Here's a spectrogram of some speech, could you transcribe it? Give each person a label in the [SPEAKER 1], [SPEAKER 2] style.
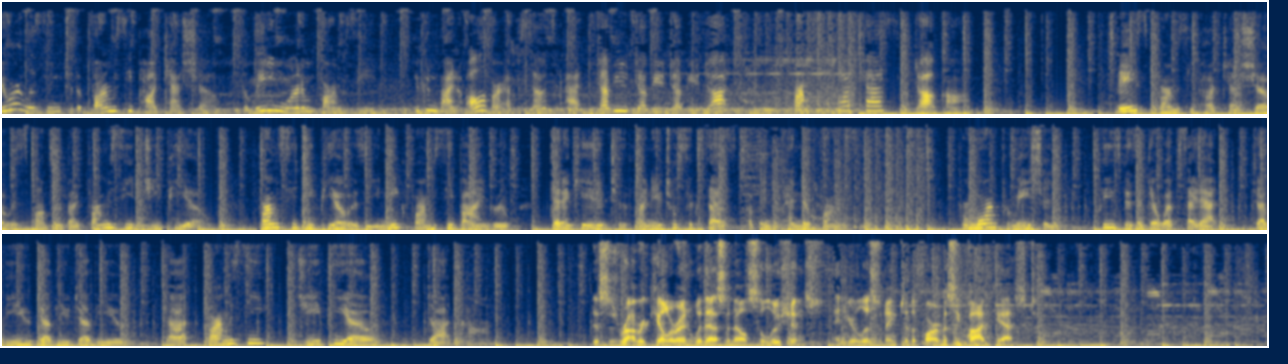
[SPEAKER 1] You are listening to the Pharmacy Podcast Show, the leading word in pharmacy. You can find all of our episodes at www.pharmacypodcast.com. Today's Pharmacy Podcast Show is sponsored by Pharmacy GPO. Pharmacy GPO is a unique pharmacy buying group dedicated to the financial success of independent pharmacies. For more information, please visit their website at www.pharmacygpo.com.
[SPEAKER 2] This is Robert Killeran with S&L Solutions, and you're listening to the Pharmacy Podcast.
